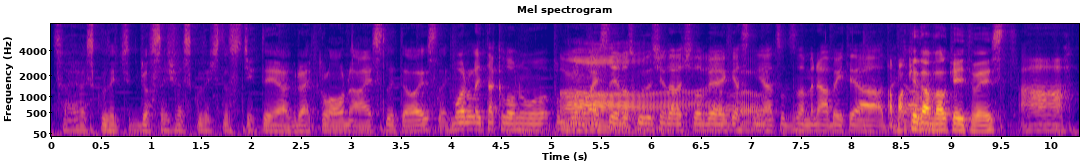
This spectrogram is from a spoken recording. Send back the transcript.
co je ve skuteč, kdo seš ve skutečnosti ty a kdo je klon a jestli to, jestli... Moralita klonu, klonu A- a jestli je to skutečně teda člověk, jasně, a co to znamená být já a A pak je tam velký twist. A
